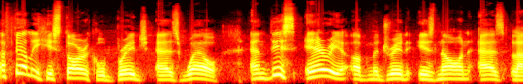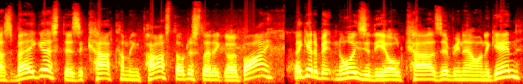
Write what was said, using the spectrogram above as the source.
a fairly historical bridge as well. And this area of Madrid is known as Las Vegas. There's a car coming past, I'll just let it go by. They get a bit noisy, the old cars, every now and again.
